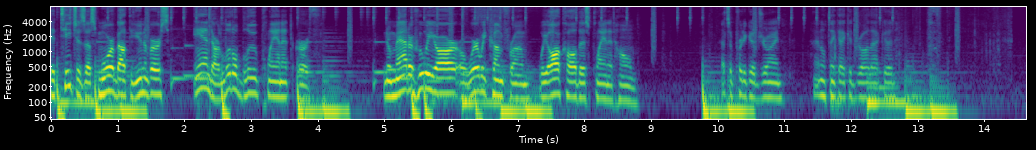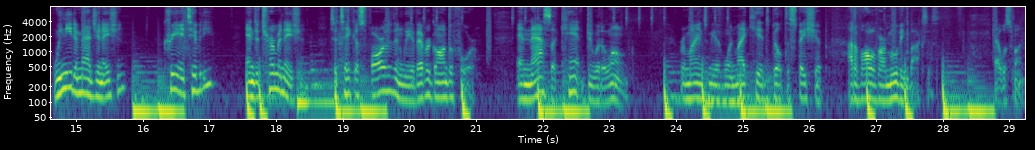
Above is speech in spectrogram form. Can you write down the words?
It teaches us more about the universe and our little blue planet Earth. No matter who we are or where we come from, we all call this planet home. That's a pretty good drawing. I don't think I could draw that good. We need imagination, creativity, and determination to take us farther than we have ever gone before. And NASA can't do it alone. Reminds me of when my kids built a spaceship out of all of our moving boxes. That was fun.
